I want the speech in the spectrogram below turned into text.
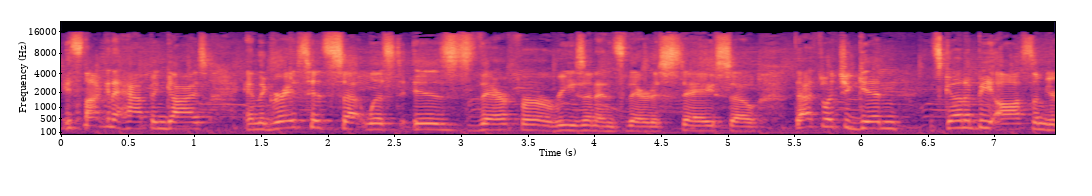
it's not gonna happen, guys. And the greatest hits set list is there for a reason and it's there to stay. So that's what you're getting. It's gonna be awesome. You're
